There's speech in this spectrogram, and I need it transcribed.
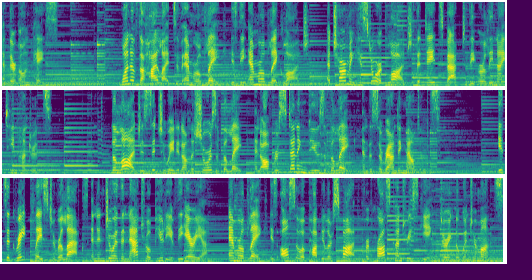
at their own pace. One of the highlights of Emerald Lake is the Emerald Lake Lodge, a charming historic lodge that dates back to the early 1900s. The lodge is situated on the shores of the lake and offers stunning views of the lake and the surrounding mountains. It's a great place to relax and enjoy the natural beauty of the area. Emerald Lake is also a popular spot for cross-country skiing during the winter months,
